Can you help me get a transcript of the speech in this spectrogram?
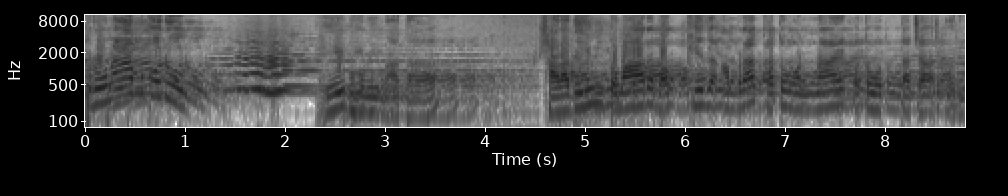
প্রণাম করুন। হে ভূমি মাতা সারাদিন তোমার পক্ষে আমরা কত অন্যায়, কত অত্যাচার করি।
